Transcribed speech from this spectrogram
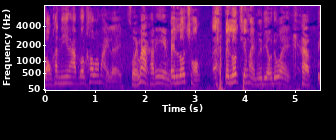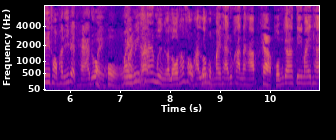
สองคันนี้นะครับ รถเข้ามาใหม่เลย สวยมากครับพี่อิมเป็นรถชอมเอ่อเป็นรถเชียงใหม่มือเดียวด้วย ครับ ปี2021แท้ด้วย โอ้โหไม่วิ่งใหม่มากแค่หมื่นกว่าโลทั้งสองคันโอ้รโหถผมไม่แท้ทุกคันนะครับครับ ผมการันตีไม่แท้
